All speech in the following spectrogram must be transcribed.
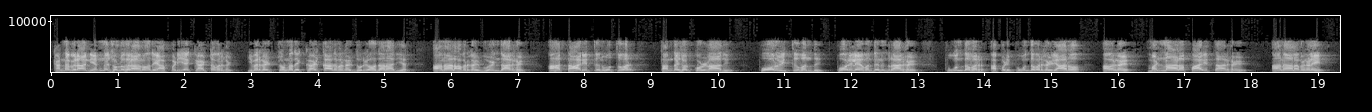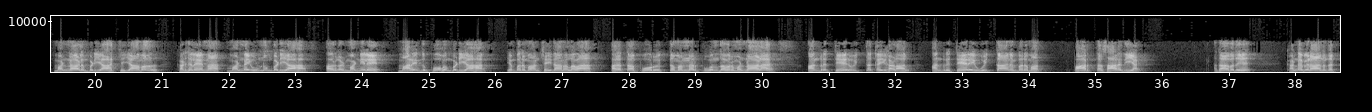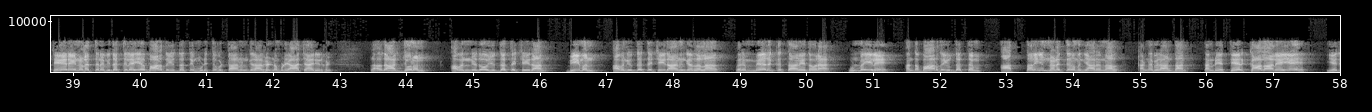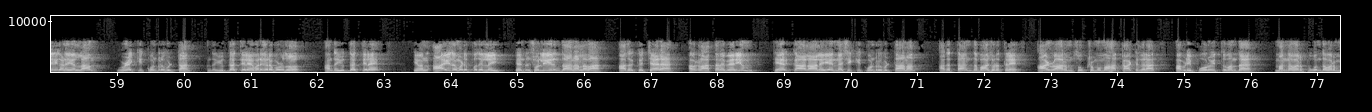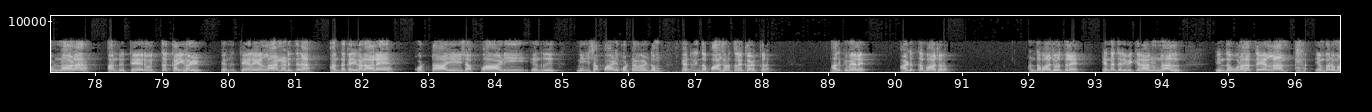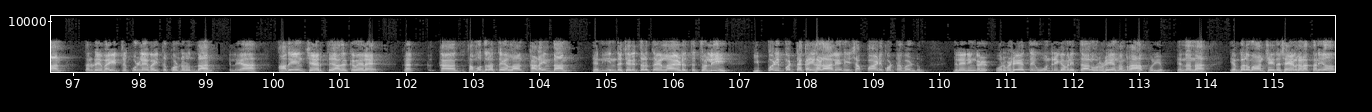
கண்ணபிரான் என்ன சொல்லுகிறானோ அதை அப்படியே கேட்டவர்கள் இவர்கள் சொன்னதை கேட்காதவர்கள் துரியோதனாதியர். ஆனால் அவர்கள் வீழ்ந்தார்கள். ஆக தாரித்து நூத்துவர் தந்தை சொற்கொள்ளாது போர்வித்து வந்து போரிலே வந்து நின்றார்கள். புகுந்தவர் அப்படி புகுந்தவர்கள் யாரோ அவர்கள் மண்ணால பாரித்தார்கள். ஆனால் அவர்களை மண்ணாளும்படியாக செய்யாமல் கடைசியில் என்ன மண்ணை உண்ணும்படியாக அவர்கள் மண்ணிலே மறைந்து போகும்படியாக எம்பெருமான் செய்தான் அல்லவா? அதைத்தான் போர்வித்த மன்னர் புகுந்தவர் மண்ணால அன்று தேர் உய்த்த கைகளால் அன்று தேரை உய்த்தான் எம்பெருமான் பார்த்த சாரதியாய். அதாவது கண்ணபிரான் அந்த தேரை நடத்தின விதத்திலேயே பாரத யுத்தத்தை முடித்து விட்டான் என்கிறார்கள் நம்முடைய ஆச்சாரியர்கள். அதாவது அர்ஜுனன் அவன் ஏதோ யுத்தத்தை செய்தான். பீமன் அவன் யுத்தத்தை செய்தான்ங்கிறதெல்லாம் வெறும் மேலுக்குத்தானே தவிர உண்மையிலே அந்த பாரத யுத்தத்தை அத்தனையும் நடத்தினவன் யாரென்னால் கண்ணபிரான் தான். தன்னுடைய தேர்காலாலேயே எதிரிகளை எல்லாம் உழைக்கி கொன்று விட்டான் அந்த யுத்தத்திலே வருகிற பொழுது அந்த யுத்தத்திலே இவன் ஆயுதம் எடுப்பதில்லை என்று சொல்லியிருந்தான் அல்லவா? அதற்கு சேர அவர்கள் அத்தனை பேரையும் தேர்காலாலேயே நசுக்கி கொன்று விட்டானாம் அதைத்தான் இந்த பாசுரத்திலே ஆழ்வாரும் சூக்ஷமமாக காட்டுகிறார். அப்படி போர்வித்து வந்த மன்னவர் புகுந்தவர் மண்ணால அன்று தேர்வித்த கைகள் என்று தேரையெல்லாம் நடத்தின. அந்த கைகளாலே கொட்டாயி சப்பாணி என்று நீ சப்பாணி கொட்ட வேண்டும் என்று இந்த பாசுரத்தில் கழுக்கிற. அதுக்கு மேலே அடுத்த பாசுரம். அந்த பாசுரத்தில் என்ன தெரிவிக்கிறான்னால் இந்த உலகத்தை எல்லாம் எம்பெருமான் தன்னுடைய வயிற்றுக்குள்ளே வைத்துக் கொண்டிருந்தான் இல்லையா? அதையும் சேர்த்து அதற்கு மேலே சமுத்திரத்தை எல்லாம் கடைந்தான். என்று இந்த சரித்திரத்தை எல்லாம் எடுத்து சொல்லி இப்படிப்பட்ட கைகளாலே நீ சப்பாணி கொட்ட வேண்டும். இதிலே நீங்கள் ஒரு விஷயத்தை ஊன்றி கவனித்தால் ஒரு விஷயம் நன்றாக புரியும். என்னன்னா எம்பெருமான் செய்த செயல்கள் அத்தனையும்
